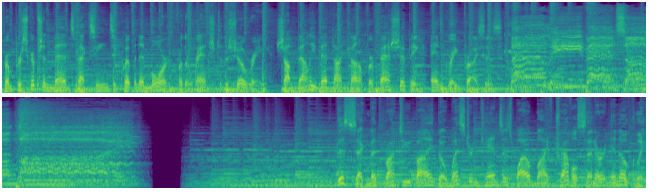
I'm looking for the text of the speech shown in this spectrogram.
from prescription meds, vaccines, equipment, and more for the ranch to the show ring. Shop ValleyVet.com for fast shipping and great prices. Valley Vet This segment brought to you by the Western Kansas Wildlife Travel Center in Oakley.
